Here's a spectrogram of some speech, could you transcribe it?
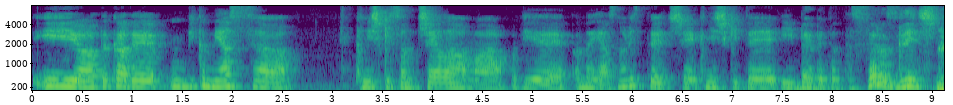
И а, така да викам аз а, книжки съм чела, ама вие наясно ли сте, че книжките и бебетата са различни?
